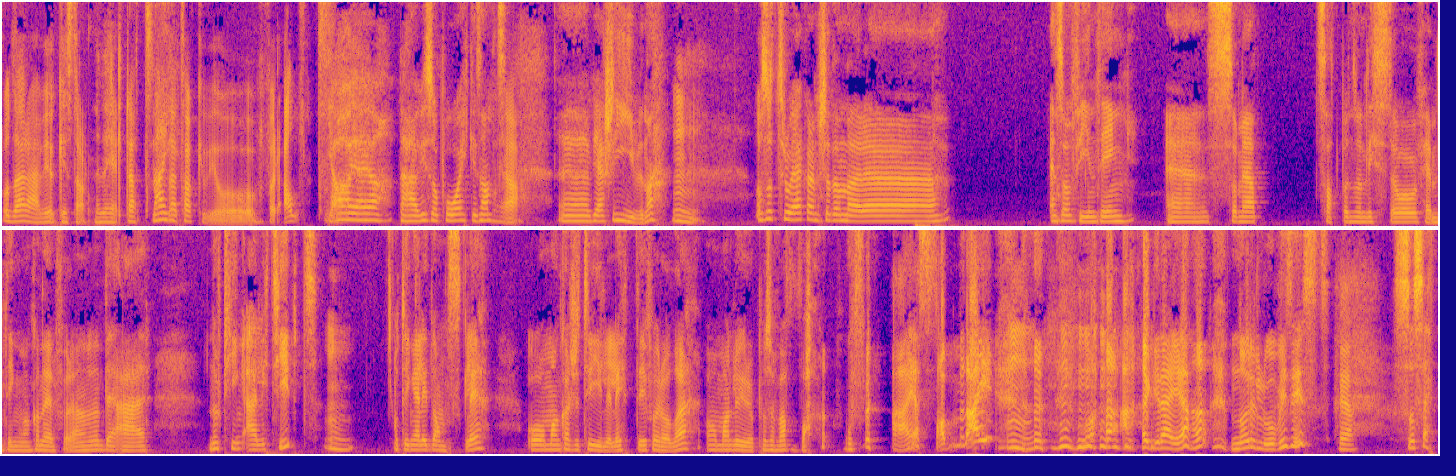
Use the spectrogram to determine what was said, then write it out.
Og der er vi jo ikke i starten i det hele tatt. Nei. Der takker vi jo for alt. ja, ja, ja. Det er vi så på, ikke sant? Ja. Eh, vi er så givende. Og så tror jeg kanskje den derre En sånn fin ting eh, som jeg satt på en sånn liste over fem ting man kan gjøre for hverandre, det er når ting er litt kjipt, og ting er litt vanskelig, og man kanskje tviler litt i forholdet, og man lurer på sånn hva, Hvorfor er jeg sammen med deg?! hva er greia? Når lo vi sist? Ja. Så sett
